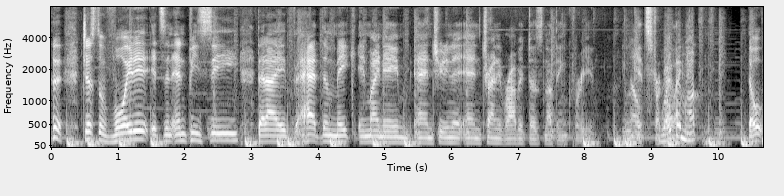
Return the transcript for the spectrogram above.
Just avoid it. It's an NPC that I've had them make in my name, and shooting it and trying to rob it does nothing for you. You No, get struck by rope him up Don't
